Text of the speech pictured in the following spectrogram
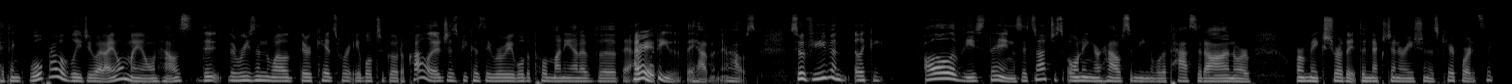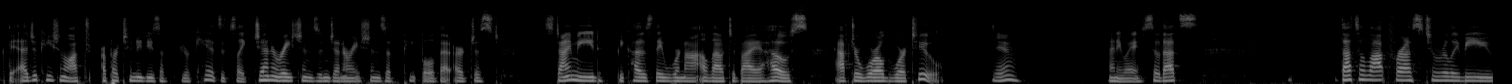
I think we'll probably do it. I own my own house. The the reason why their kids were able to go to college is because they were able to pull money out of the, the Right. equity that they have in their house. So if you even like all of these things, it's not just owning your house and being able to pass it on or or make sure that the next generation is cared for. It's like the educational op- opportunities of your kids. It's like generations and generations of people that are just stymied because they were not allowed to buy a house after World War II yeah. anyway so that's that's a lot for us to really be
